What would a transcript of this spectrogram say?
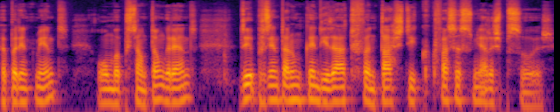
aparentemente, ou uma pressão tão grande, de apresentar um candidato fantástico que faça sonhar as pessoas.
